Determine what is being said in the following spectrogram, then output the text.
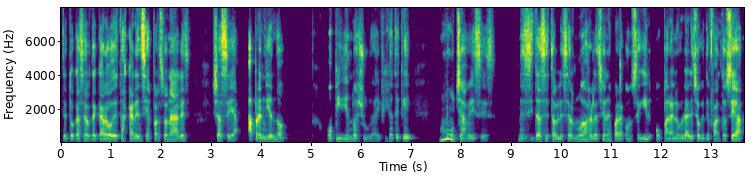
te toca hacerte cargo de estas carencias personales, ya sea aprendiendo o pidiendo ayuda. Y fíjate que muchas veces necesitas establecer nuevas relaciones para conseguir o para lograr eso que te falta. O sea,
